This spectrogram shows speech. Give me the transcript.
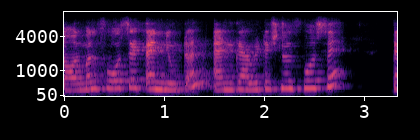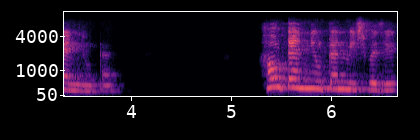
normal force है ten newton and gravitational force है ten newton how ten newton Vishwajit?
